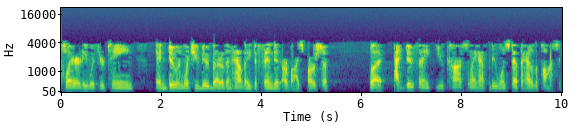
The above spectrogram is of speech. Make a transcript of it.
clarity with your team, and doing what you do better than how they defend it, or vice versa. But I do think you constantly have to be one step ahead of the posse.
